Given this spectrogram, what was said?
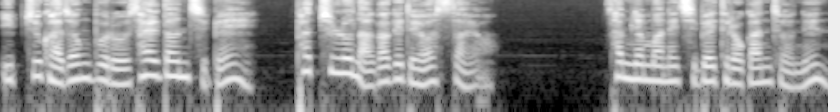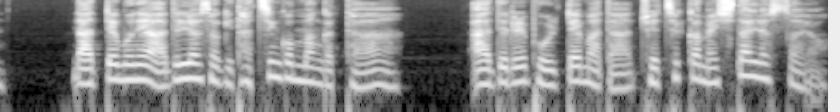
입주 가정부로 살던 집에 파출로 나가게 되었어요. 3년 만에 집에 들어간 저는 나 때문에 아들 녀석이 다친 것만 같아 아들을 볼 때마다 죄책감에 시달렸어요.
